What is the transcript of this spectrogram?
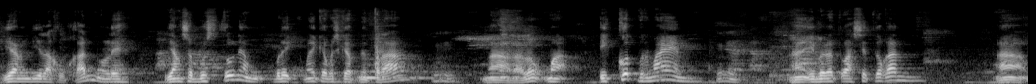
yang dilakukan oleh yang sebetulnya mere- mereka bersikap netral. Nah, lalu ma- ikut bermain. Nah, ibarat wasit itu kan nah,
